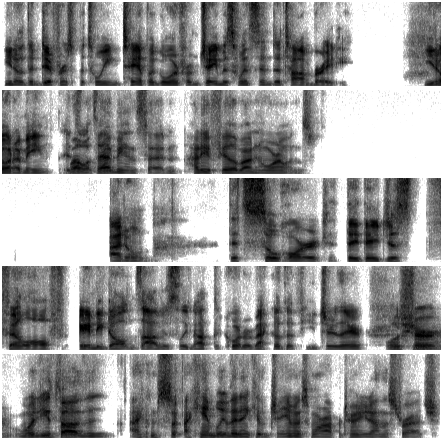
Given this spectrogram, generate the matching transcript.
you know, the difference between Tampa going from Jameis Winston to Tom Brady. You know what I mean? It's, well, with that being said, how do you feel about New Orleans? I don't. It's so hard. They they just fell off. Andy Dalton's obviously not the quarterback of the future there. Well, sure. What you thought that I can I can't believe they didn't give Jameis more opportunity down the stretch.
